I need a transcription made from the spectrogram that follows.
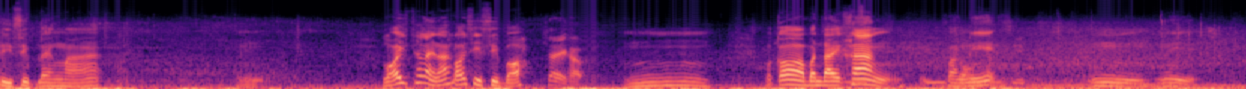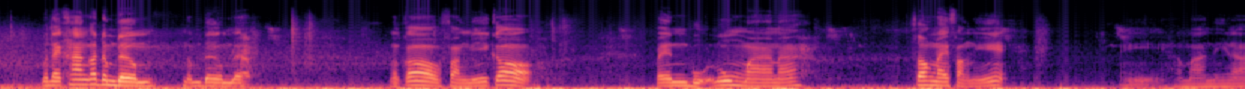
40 แรงม้าร้อยเท่าไหร่นะร้อยสี่สิบเหรอ ใช่ครับ อืมแล้วก็บันไดข้างปีฝั่งนี้2010อืมนี่ บันไดข้างก็เดิมเดิมเดิมเดิมๆเลยครับแล้วก็ฝั่งนี้ก็ เป็นบุนุ่มมานะ ซอกในฝั่งนี้ นี่ประมาณนี้นะ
